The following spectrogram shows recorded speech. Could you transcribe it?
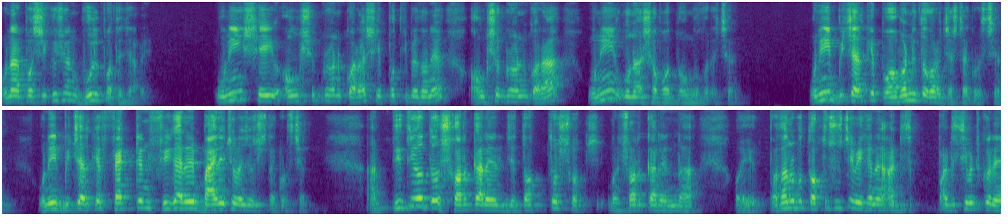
ওনার প্রসিকিউশন ভুল পথে যাবে। উনি সেই অংশগ্রহণ করা, সেই প্রতিবেদনে অংশগ্রহণ করা, উনি ওনার শপথ ভঙ্গ করেছেন। উনি বিচারকে প্রভাবান্বিত করার চেষ্টা করছেন। উনি বিচারকে ফ্যাক্ট অ্যান্ড ফিগারের বাইরে চলে যাওয়ার চেষ্টা করছেন। আর দ্বিতীয়ত সরকারের যে তথ্য সচিব মানে সরকারের না, ওই প্রধান তথ্য সচিব এখানে পার্টিসিপেট করে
